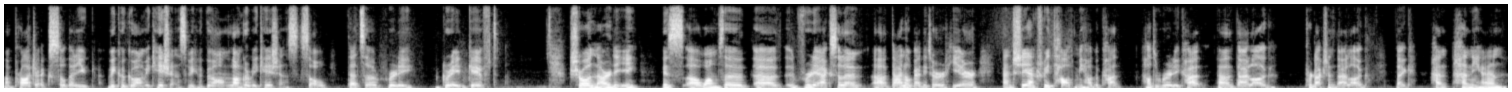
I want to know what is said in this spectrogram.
uh, projects so that you we could go on vacations, we could go on longer vacations. So that's a really great gift. Cheryl Nardi is uh, one of the uh, really excellent uh, dialogue editor here, and she actually taught me how to cut, how to really cut uh, dialogue, production dialogue, like hand, hand in hand.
